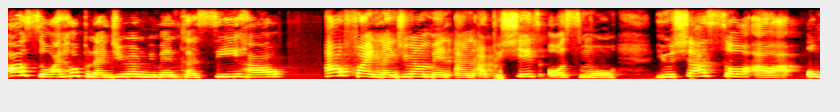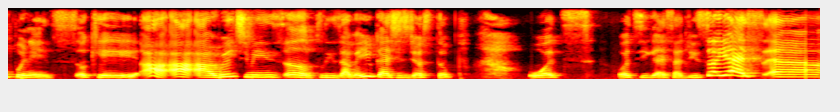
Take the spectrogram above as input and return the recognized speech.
also, I hope Nigerian women can see how how fine Nigerian men and appreciate us more. You shall saw our opponents. Okay, ah ah ah, which means oh please, I mean you guys should just stop what what you guys are doing. So yes, uh,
